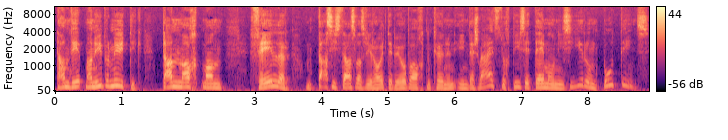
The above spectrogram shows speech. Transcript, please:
dann wird man übermütig. Dann macht man Fehler. Und das ist das, was wir heute beobachten können in der Schweiz durch diese Dämonisierung Putins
